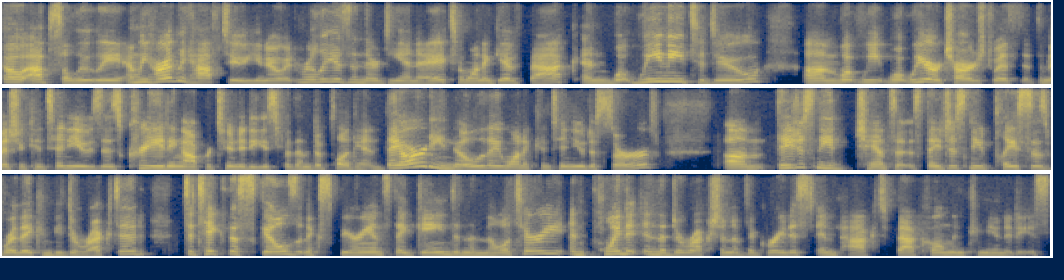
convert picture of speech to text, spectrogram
Oh, absolutely. And we hardly have to, you know, it really is in their DNA to want to give back. And what we need to do, um, what we what we are charged with that the mission continues is creating opportunities for them to plug in. They already know they want to continue to serve. Um, they just need chances. They just need places where they can be directed to take the skills and experience they gained in the military and point it in the direction of the greatest impact back home in communities.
